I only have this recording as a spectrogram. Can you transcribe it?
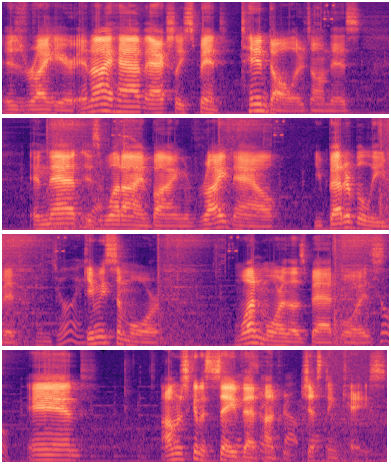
is right here. And I have actually spent $10 on this. And that is what I'm buying right now. You better believe it. Enjoy. Give me some more. One more of those bad boys. And I'm just going to save that 100 just in case.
